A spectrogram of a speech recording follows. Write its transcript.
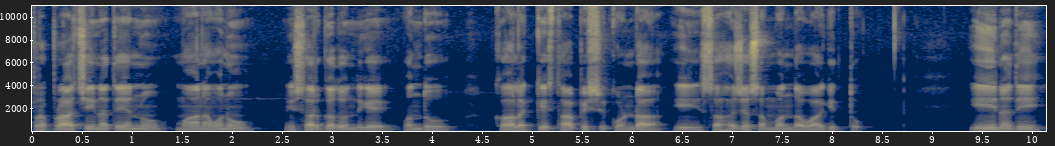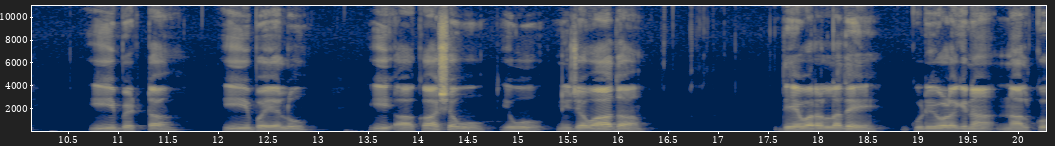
ಪ್ರಪ್ರಾಚೀನತೆಯನ್ನು ಮಾನವನು ನಿಸರ್ಗದೊಂದಿಗೆ ಒಂದು ಕಾಲಕ್ಕೆ ಸ್ಥಾಪಿಸಿಕೊಂಡ ಈ ಸಹಜ ಸಂಬಂಧವಾಗಿತ್ತು. ಈ ನದಿ, ಈ ಬೆಟ್ಟ, ಈ ಬಯಲು, ಈ ಆಕಾಶವು ಇವು ನಿಜವಾದ ದೇವರಲ್ಲದೆ ಗುಡಿಯೊಳಗಿನ ನಾಲ್ಕು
